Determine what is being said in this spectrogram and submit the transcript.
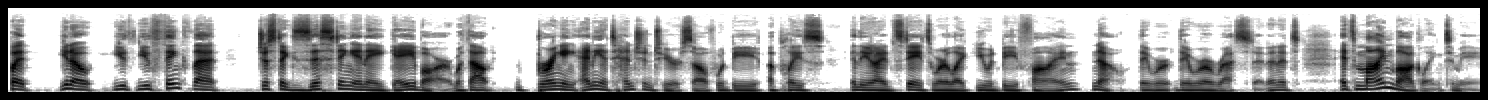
But you know, you you think that just existing in a gay bar without bringing any attention to yourself would be a place in the United States where like you would be fine. No, they were they were arrested, and it's it's mind boggling to me.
